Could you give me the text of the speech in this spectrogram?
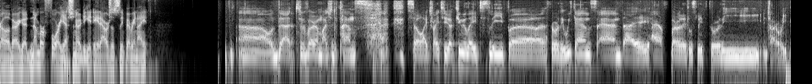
Trello, very good. Number four, yes or no? Do you get eight hours of sleep every night? Uh, that very much depends. so I try to accumulate sleep uh, through the weekends, and I have very little sleep through the entire week.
